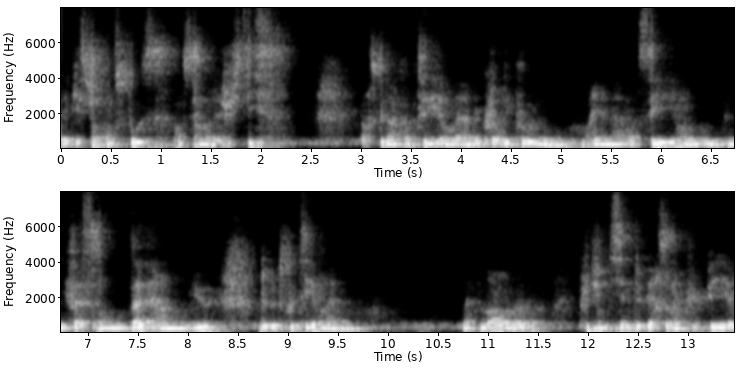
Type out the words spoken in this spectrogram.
la question qu'on se pose concernant la justice. Parce que d'un côté, on a le chlordécone où rien n'a avancé, on, on va vers un non-lieu. De l'autre côté, on a maintenant euh, plus d'une dizaine de personnes inculpées euh,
